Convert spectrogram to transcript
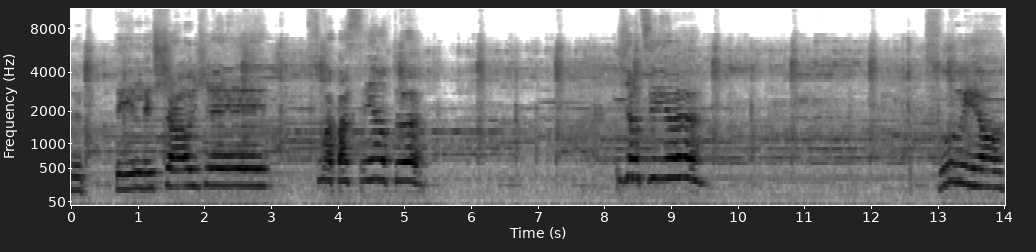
de télécharger. Sois patiente. Gentille. Souriante.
